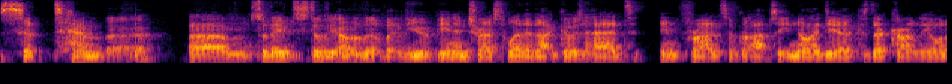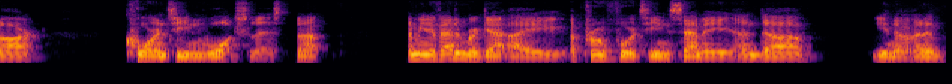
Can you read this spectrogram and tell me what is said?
September. Um, so they still do have a little bit of European interest. Whether that goes ahead in France, I've got absolutely no idea because they're currently on our quarantine watch list. But I mean, if Edinburgh get a, a Pro 14 semi and uh, you know and a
